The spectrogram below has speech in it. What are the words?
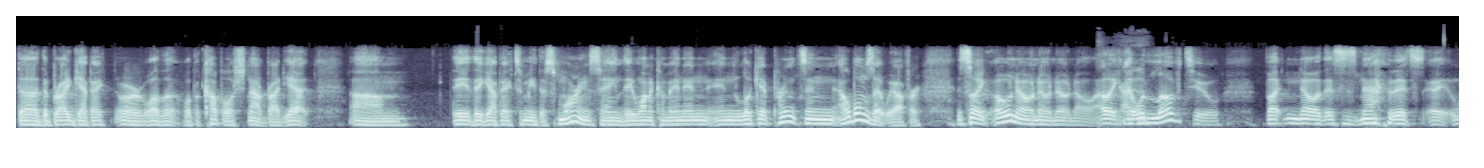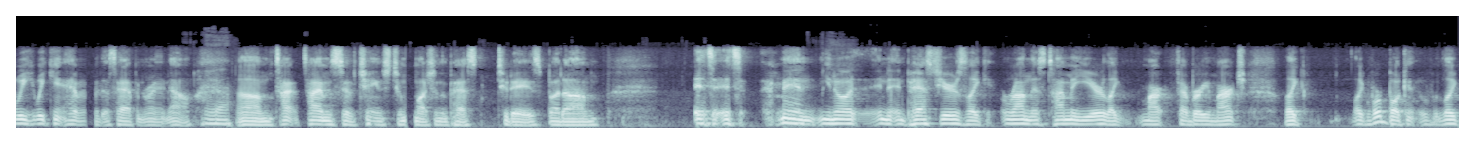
the the bride got back, or well, the well the couple, she's not bride yet. Um, they they got back to me this morning saying they want to come in and, and look at prints and albums that we offer. It's like, oh no no no no! I like I would love to, but no, this is not this. Uh, we we can't have this happen right now. Yeah. Um, ti times have changed too much in the past two days, but um, it's it's man you know in, in past years like around this time of year like Mar- february march like like we're booking like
